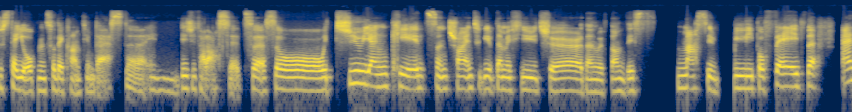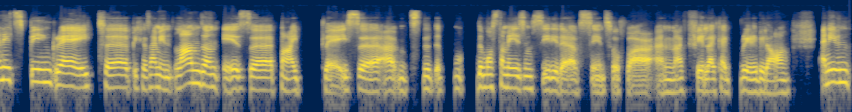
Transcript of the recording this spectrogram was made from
to stay open so they can't invest uh, in digital assets uh, so with two young kids and trying to give them a future then we've done this massive leap of faith. And it's been great uh, because i mean london is uh, my place uh, the, the, the most amazing city that I've seen so far, and I feel like I really belong. And even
